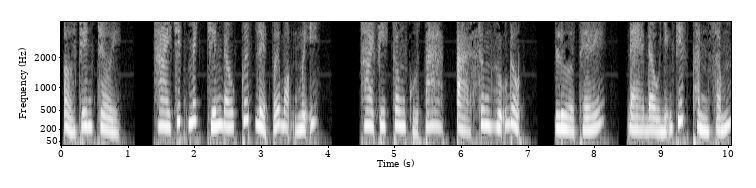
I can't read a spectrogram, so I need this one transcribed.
Ở trên trời, Hai chiếc mic chiến đấu quyết liệt với bọn Mỹ. Hai phi công của ta tả xưng hữu đột, lừa thế, đè đầu những chiếc thần sấm,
